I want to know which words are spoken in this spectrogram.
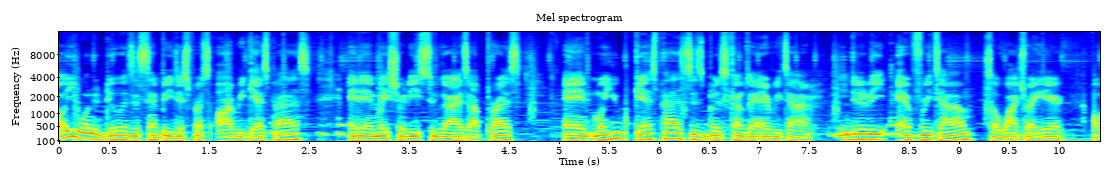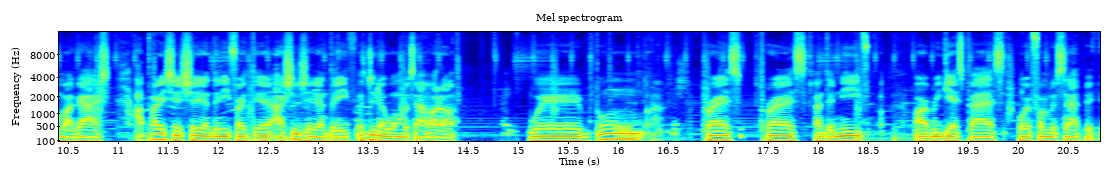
all you want to do is simply just press rb guess pass and then make sure these two guys are pressed and when you guess pass, this blitz comes in every time. Literally every time. So watch right here. Oh my gosh. I probably should show you underneath right there. I should show you underneath. Let's do that one more time. Hold on. Where boom, press, press underneath, RB guess pass, wait for him to snap it.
